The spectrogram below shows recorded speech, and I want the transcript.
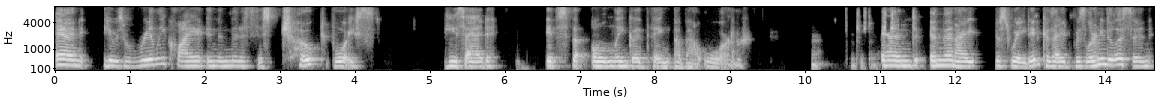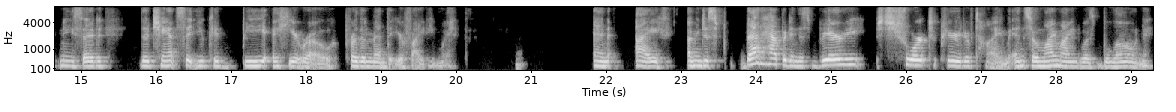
And he was really quiet. And then there's this choked voice he said, It's the only good thing about war. Hmm, interesting. And and then I just waited because I was learning to listen. And he said, the chance that you could be a hero for the men that you're fighting with. I, I mean, just that happened in this very short period of time. And so my mind was blown.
